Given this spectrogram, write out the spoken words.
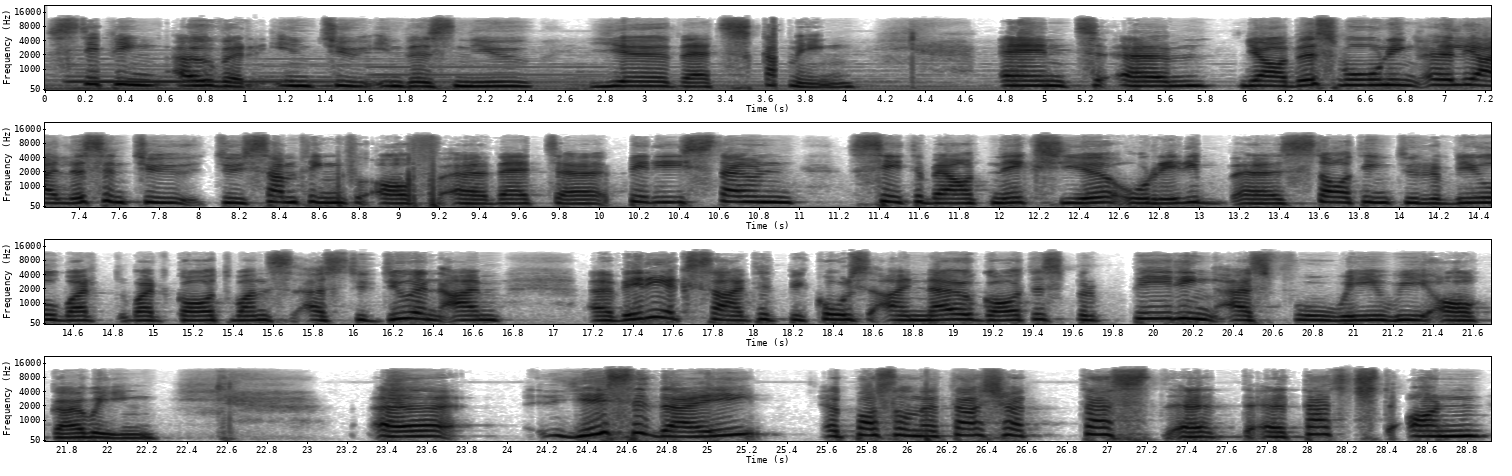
stepping over into in this new year that's coming. And um, yeah, this morning earlier I listened to to something of uh, that uh, Perry Stone said about next year already uh, starting to reveal what what God wants us to do, and I'm uh, very excited because I know God is preparing us for where we are going. Uh, yesterday, Apostle Natasha touched, uh, uh, touched on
